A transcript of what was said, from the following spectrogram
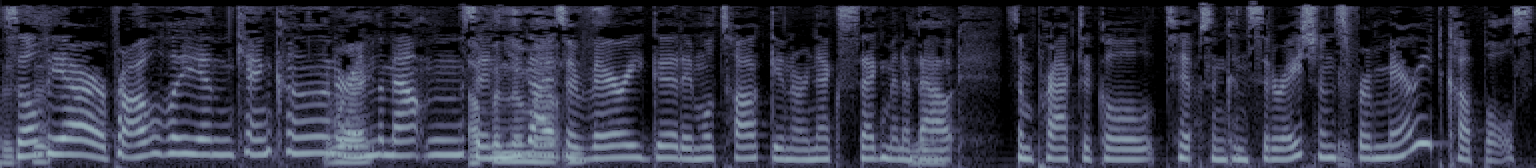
Sylvia are probably in Cancun or in the mountains, Up and you guys are very good. And we'll talk in our next segment Yeah. about some practical tips and considerations for married couples,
